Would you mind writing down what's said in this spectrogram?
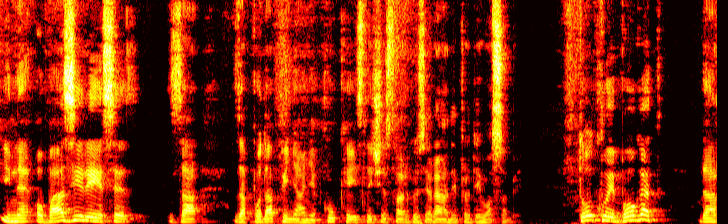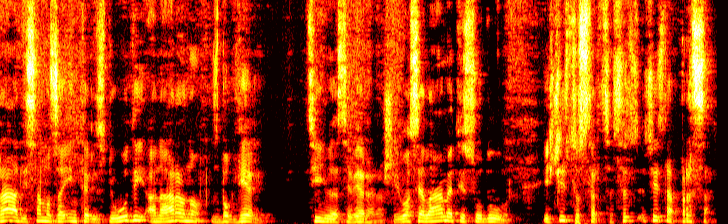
I ne obazire se za, za podapinjanje kuke i slične stvari koje se radi protiv osobe. Toliko je bogat da radi samo za interes ljudi, a naravno zbog vjeri Cilj da se vjera raši. Ovo se lameti su dur. I čisto srce, čista prsa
